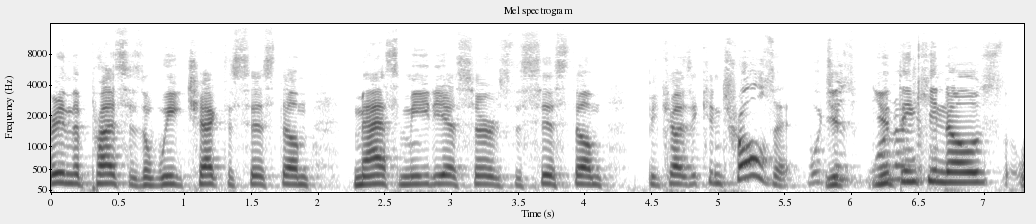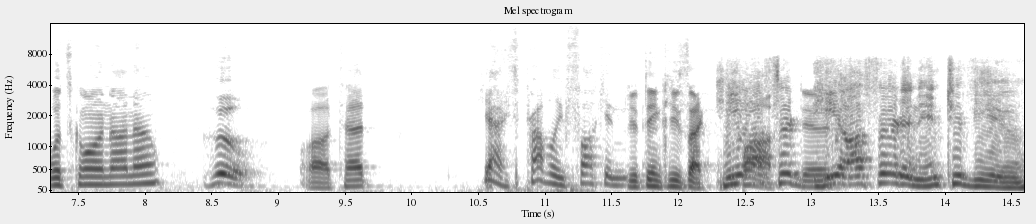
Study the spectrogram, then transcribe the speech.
Freedom of the press is a weak check the system. Mass media serves the system because it controls it. Which You, is you think he knows what's going on now? who? Uh, Ted? Yeah, he's probably fucking. You think he's like, He offered dude." he offered an interview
